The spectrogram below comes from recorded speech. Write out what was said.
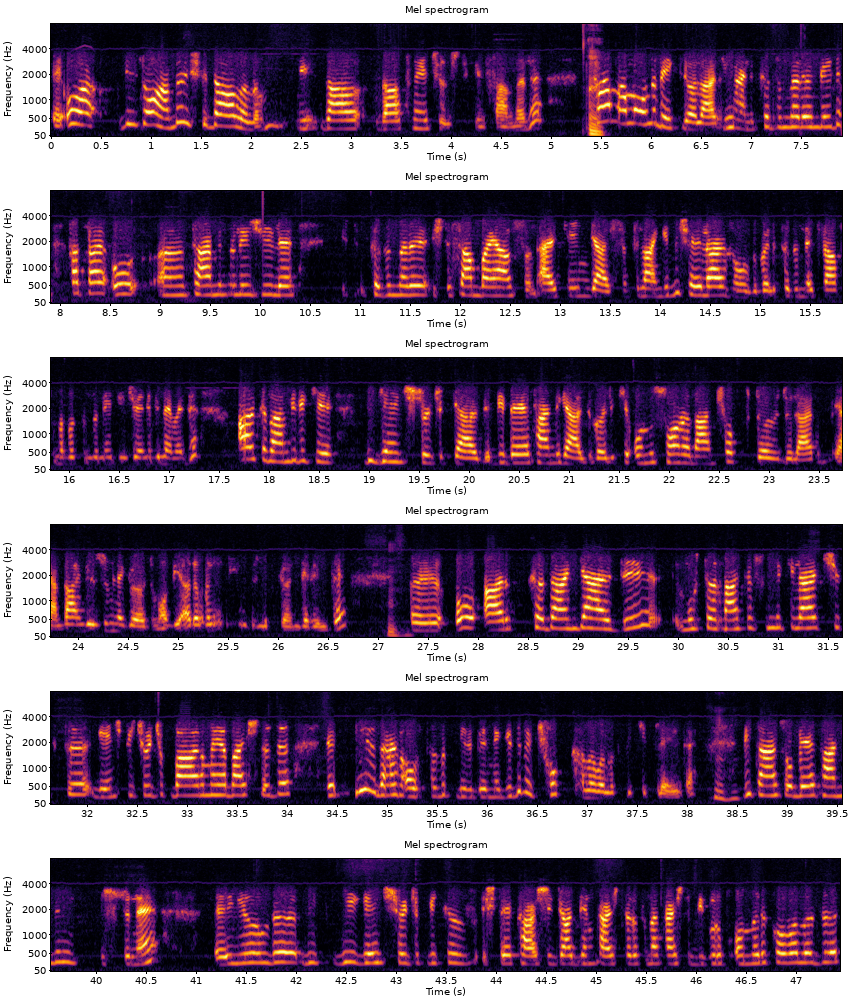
E, o biz de o anda işte dağılalım, dağ, dağıtmaya çalıştık insanları. Evet. Tam ama onu bekliyorlardı. Yani kadınlar öndeydi. Hatta o e, terminolojiyle kadınlara işte sen bayansın, erkeğin gelsin falan gibi şeyler de oldu. Böyle kadının etrafına bakındı ne diyeceğini bilemedi. Arkadan bir iki bir genç çocuk geldi, bir beyefendi geldi böyle ki onu sonradan çok dövdüler. Yani ben gözümle gördüm o bir arabaya gönderildi. Ee, o arkadan geldi, muhtarın arkasındakiler çıktı, genç bir çocuk bağırmaya başladı ve birden ortalık birbirine girdi ve çok kalabalık bir kitleydi. Hı hı. Bir tanesi o beyefendinin üstüne e, yığıldı, bir, bir genç çocuk, bir kız işte karşı caddenin karşı tarafına kaçtı, bir grup onları kovaladı.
